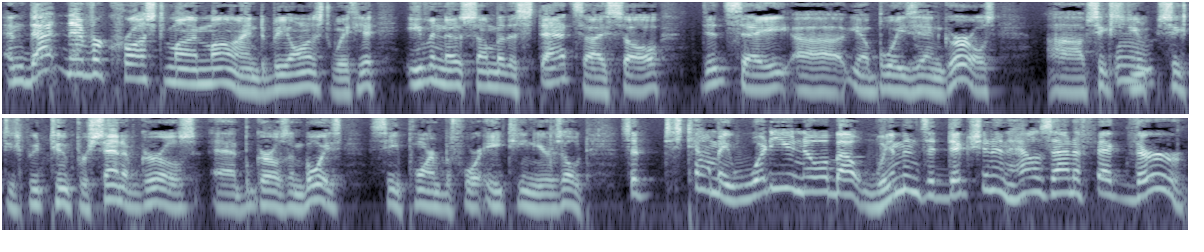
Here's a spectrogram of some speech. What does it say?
And that never crossed my mind, to be honest with you, even though some of the stats I saw did say, uh, you know, boys and girls. Uh, 62 percent of girls, uh, girls and boys see porn before 18 years old. So, just tell me, what do you know about women's addiction, and how does that affect their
